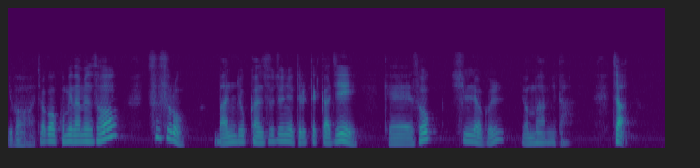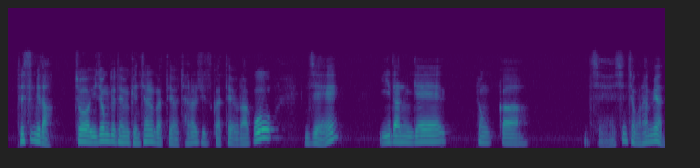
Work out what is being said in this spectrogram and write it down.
이거 저거 고민하면서 스스로 만족한 수준이 될 때까지 계속 실력을 연마합니다. 자, 됐습니다. 저 이 정도 되면 괜찮은 것 같아요. 잘할 수 있을 것 같아요. 라고 이제 2단계 평가 이제 신청을 하면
